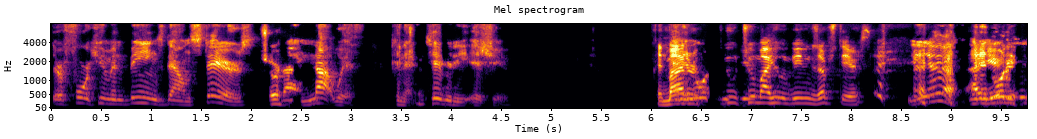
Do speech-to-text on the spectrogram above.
there are four human beings downstairs Sure. that I'm not with. Connectivity issue. And mine in are two, two of my human beings upstairs. Yeah. In order, to,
